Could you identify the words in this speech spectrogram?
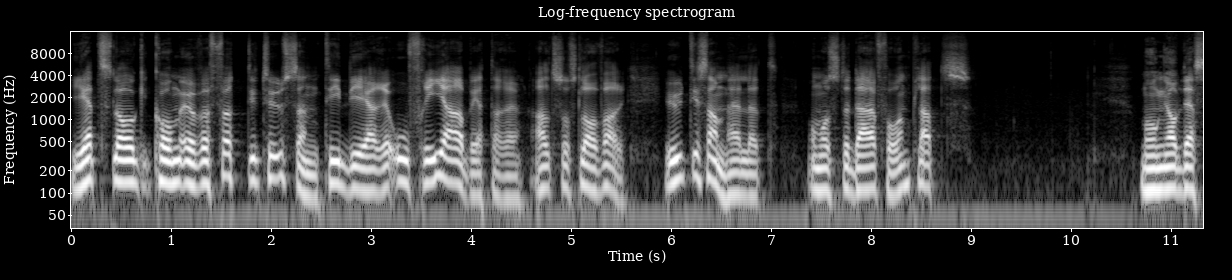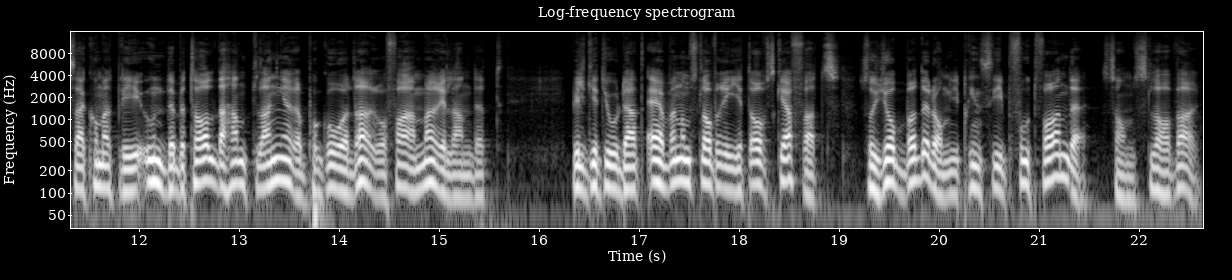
I ett slag kom över 40 000 tidigare ofria arbetare, alltså slavar, ut i samhället och måste där få en plats. Många av dessa kom att bli underbetalda hantlangare på gårdar och farmar i landet, vilket gjorde att även om slaveriet avskaffats så jobbade de i princip fortfarande som slavar.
